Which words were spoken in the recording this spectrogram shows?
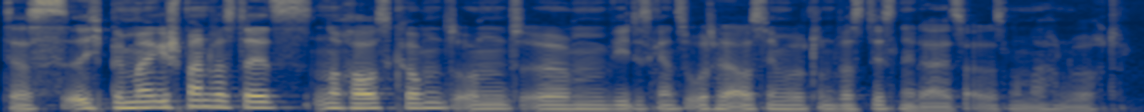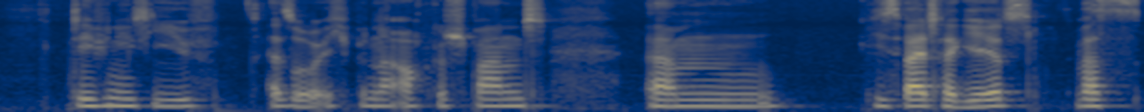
das, ich bin mal gespannt, was da jetzt noch rauskommt und ähm, wie das ganze Urteil aussehen wird und was Disney da jetzt alles noch machen wird. Definitiv. Also ich bin da auch gespannt, ähm, wie es weitergeht. Was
